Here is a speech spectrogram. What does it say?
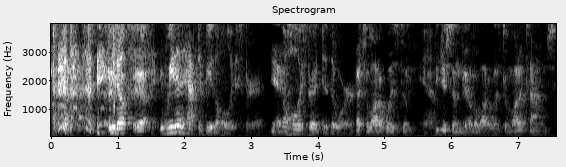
you know, Yeah. we didn't have to be the Holy Spirit. Yeah. the Holy Spirit did the work. That's a lot of wisdom. Yeah. You just unveiled a lot of wisdom. A lot of times,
